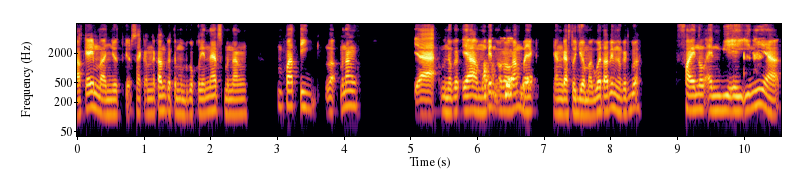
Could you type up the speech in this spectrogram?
oke melanjut ke second round ketemu Brooklyn Nets menang 4 3 menang ya menurut ya mungkin orang-orang banyak yang gak setuju sama gue tapi menurut gue final NBA ini ya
